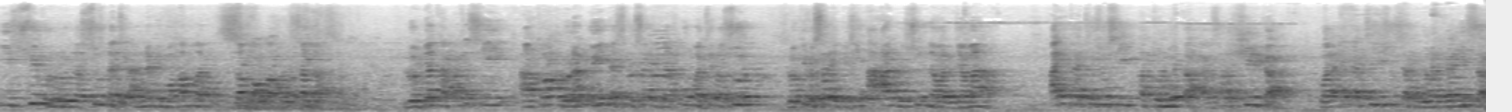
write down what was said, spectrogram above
i suivre la sunna de Annabi Muhammad sallallahu alayhi wa sallam lo data si encore lo rabbi ina sulu sala da umma ti rasul lo kilo sala bi si ahlu sunna wal jamaa aita ti susi atuluka sala shirka wala aita ti susi wala kanisa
